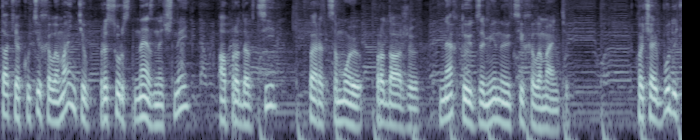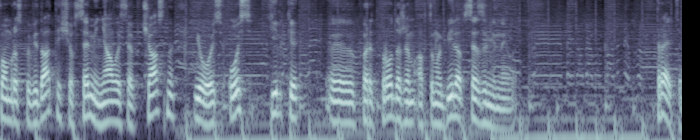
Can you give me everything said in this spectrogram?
Так як у цих елементів ресурс незначний, а продавці перед самою продажею нехтують заміною цих елементів. Хоча й будуть вам розповідати, що все мінялося вчасно і ось ось тільки е, перед продажем автомобіля все замінили. Третє.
